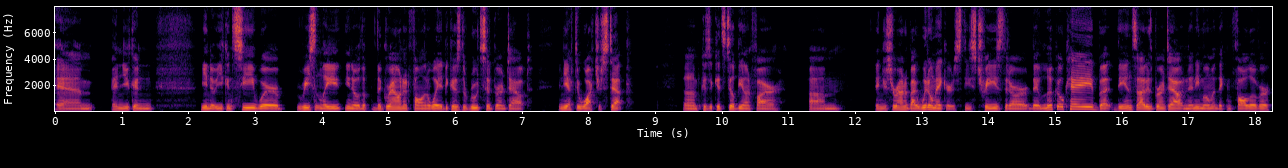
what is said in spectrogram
and and you can you know you can see where recently you know the, the ground had fallen away because the roots had burnt out and you have to watch your step because um, it could still be on fire um, and you're surrounded by widowmakers these trees that are they look okay but the inside is burnt out and any moment they can fall over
